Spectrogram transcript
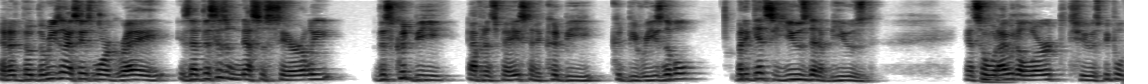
And the, the reason I say it's more gray is that this isn't necessarily, this could be evidence based and it could be, could be reasonable, but it gets used and abused. And so, what I would alert to is people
